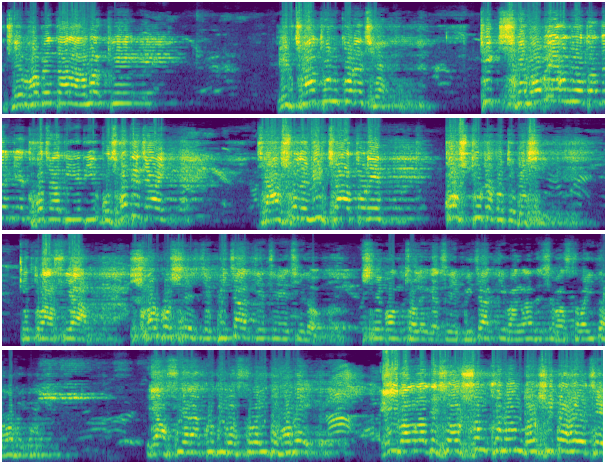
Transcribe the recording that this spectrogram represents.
যেভাবে তারা আমাকে নির্যাতন করেছে, ঠিক সেভাবে আমিও তাদেরকে খোঁচা দিয়ে দিয়ে বোঝাতে চাই যে আসলে নির্যাতনের কষ্টটা কত বেশি। কিন্তু আসিয়া সর্বশেষ যে বিচার যে চেয়েছিল, সে বন চলে গেছে। এই বিচার কি বাংলাদেশে বাস্তবায়িত হবে? এই আসিয়ার আকুতি বাস্তবায়িত হবে। এই বাংলাদেশে অসংখ্য মন ধর্ষিত হয়েছে।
